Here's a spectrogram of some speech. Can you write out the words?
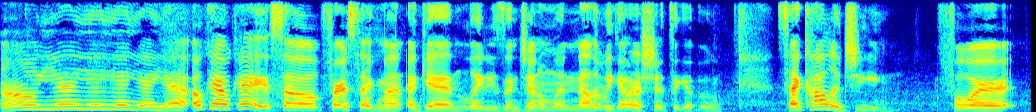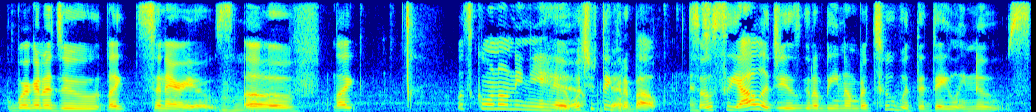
Oh yeah, yeah, yeah, yeah, yeah. Okay, okay. So first segment again, ladies and gentlemen. Now that we got our shit together, psychology. For we're gonna do like scenarios Mhm. of like what's going on in your head. Yeah, what you thinking okay. about? And Sociology is gonna be number two with the daily news.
